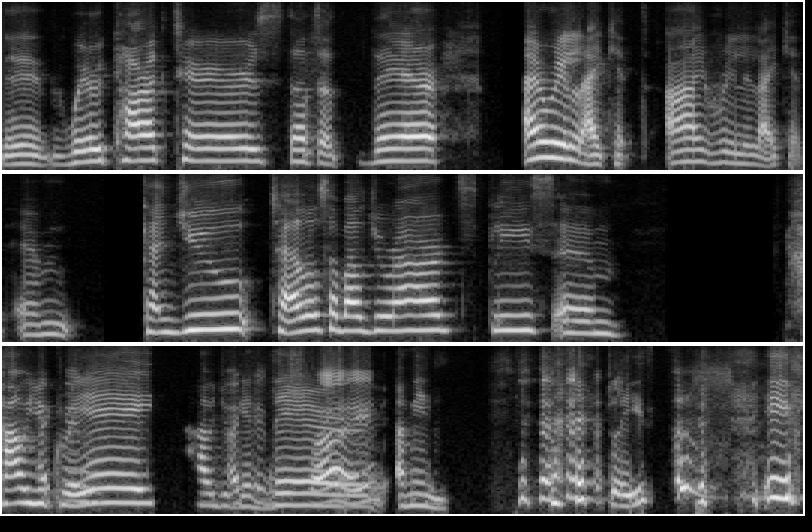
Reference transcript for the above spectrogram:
uh, weird characters that are there. I really like it. I really like it. Um, can you tell us about your art, please? Um, how you I can- create, how you I get there. try. I mean, please if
